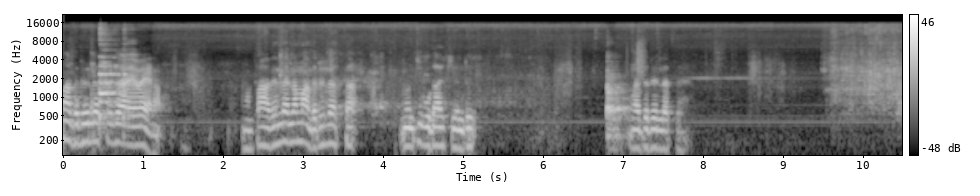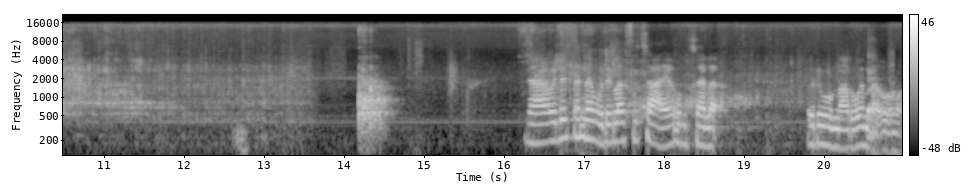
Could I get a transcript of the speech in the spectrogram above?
മധുരമില്ലാത്ത ചായ വേണം. അപ്പോൾ ആദ്യം തന്നെ മധുരമില്ലാത്ത ഒന്ന് ചൂടാക്കിയിട്ട് മധുരമില്ലാത്ത രാവിലെ തന്നെ ഒരു ഗ്ലാസ് ചായ കുടിച്ചാൽ ഒരു ഉണർവ് ഉണ്ടാവുള്ളൂ.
